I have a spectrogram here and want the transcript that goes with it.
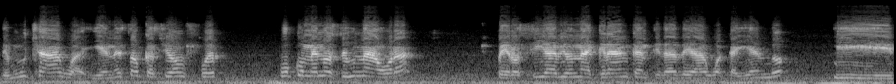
de mucha agua y en esta ocasión fue poco menos de una hora pero sí había una gran cantidad de agua cayendo y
